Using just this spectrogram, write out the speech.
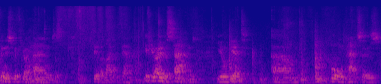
finish with your hand, just feel it lightly down. If you over sand, you'll get um, bald patches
